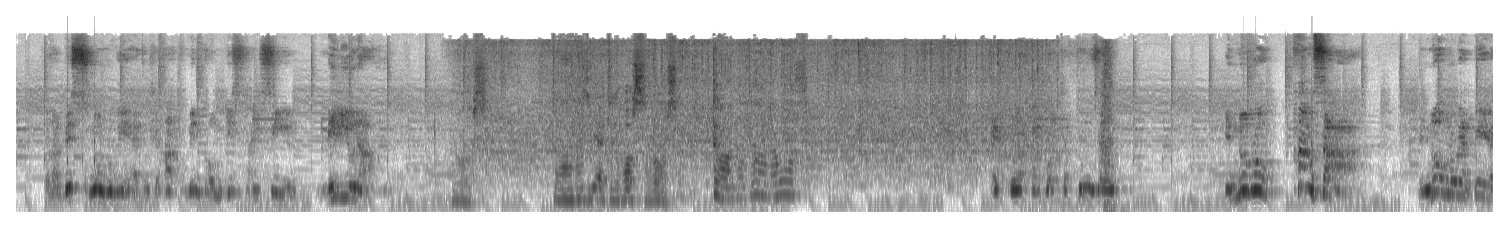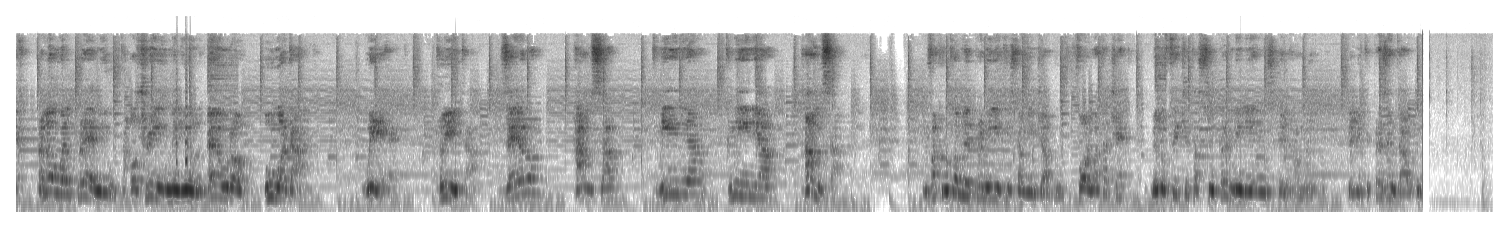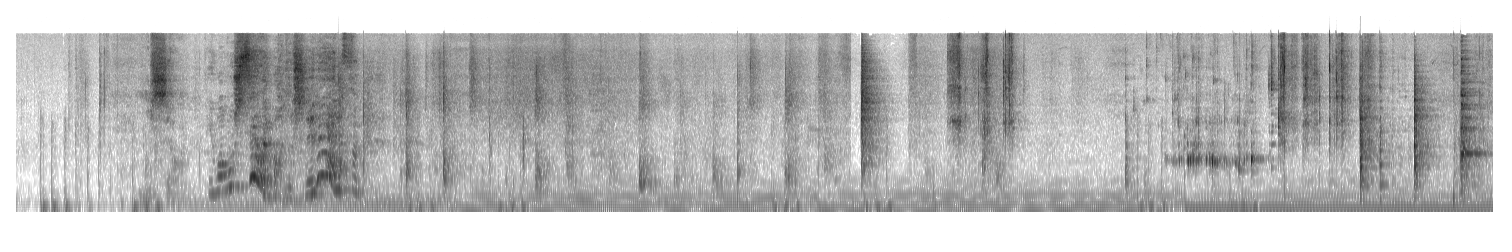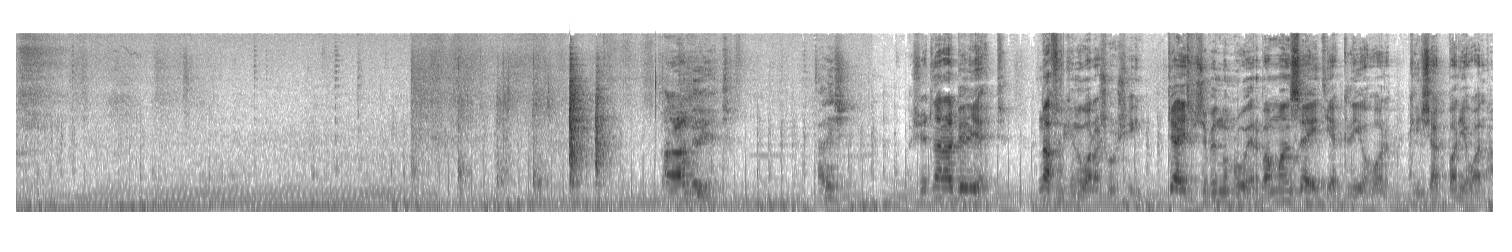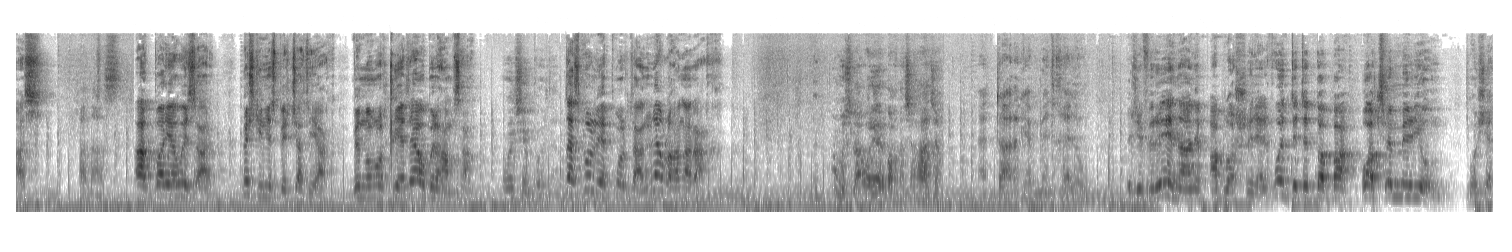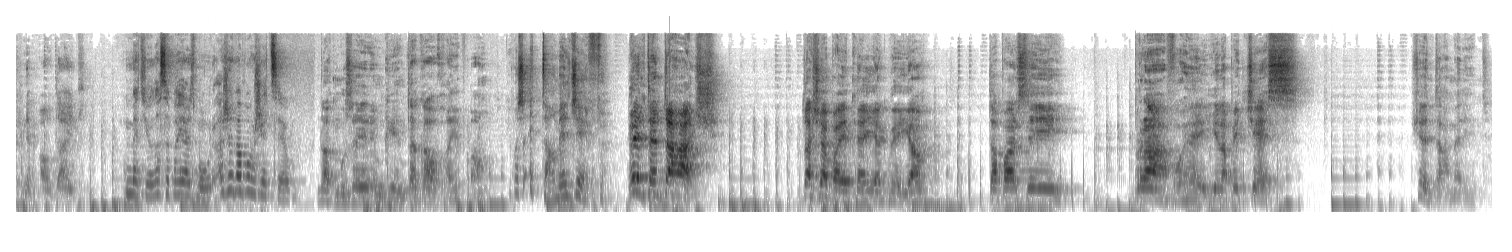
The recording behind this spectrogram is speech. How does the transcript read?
Fadal biss numru wieħed u xi ħadd minnkom jista' jsir miljunarju! Rosa, tagħna li qed il-ħossa rosa, tagħna tagħna rosa. Ekku l-aħħar boċċa tinżel. In-numru 5! In-numru rebbieħ tal-ewwel premju ta' 20 miljun euro huwa dan. Wieħed. tlieta, żero, ħamsa, tmienja, tmienja, ħamsa. Infakkrukom li l-premjijiet jistgħu jinġabru f'forma ta' ċekk mill-uffiċċju tas-Super Minions il-Ħamrun billi tippreżentaw il. Mhux sew. Iwa mhux sew il-baħdu xrin elf! Għaliex? Għax nara l-biljett. Naf li kienu wara xulxin. Tiegħi jispiċċa bin-numru erba' imma nżejt jekk l-ieħor kienx akbar jew anqas. Anqas. Akbar jew iżgħar. Biex kien jispiċċa tiegħek? Bin-numru tlieta jew bil-ħamsa? U int x'impurtani? Da żgur li jimpurtani, l-ewwel ħa narah. U mhux l-aqwa li erbaħna xi ħaġa? Qed tara kemm int ħelu. Jiġifieri jiena ħa nibqa' bl-għoxrin elf u inti tiddobba għoxrin miljun! Mhux jekk nibqgħu tajt. Matthew, naħseb aħjar tmur, għax il-baba mhux qiegħed sew. Dak mhu sejjer imkien, dak hawn ħa jibqa'. Imma x'qed tagħmel, Jeff? Int intaħax! Da x'għeba jitnejjek bija? Ta' parsi bravu, ħej, jilgħab iċ-ċess. X'int tagħmel int?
